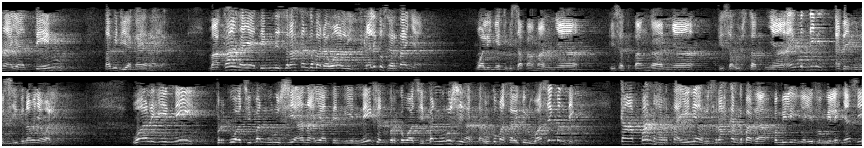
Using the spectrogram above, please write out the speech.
anak yatim, tapi dia kaya raya. Maka anak yatim diserahkan kepada wali, sekaligus hartanya. Walinya itu bisa pamannya, bisa tetangganya, bisa ustadznya. Yang penting ada yang ngurusi, itu namanya wali. Wali ini berkewajiban ngurusi anak yatim ini dan berkewajiban ngurusi harta. Hukum masalah itu luas yang penting. Kapan harta ini harus serahkan kepada pemiliknya, yaitu pemiliknya si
